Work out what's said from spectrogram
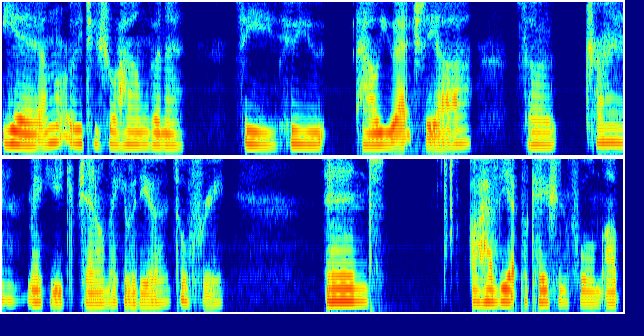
yeah, I'm not really too sure how I'm gonna see who you, how you actually are. So try make a YouTube channel, make a video. It's all free, and I'll have the application form up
